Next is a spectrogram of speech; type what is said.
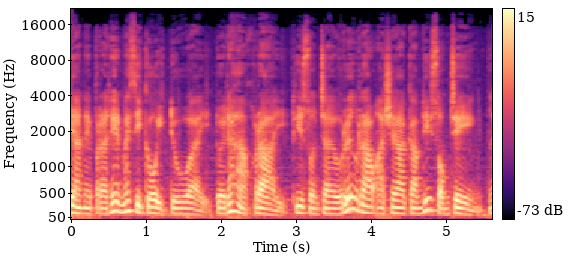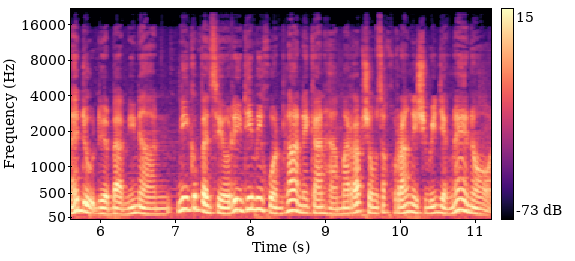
ยาในประเทศเม็กซิโกอีกด้วย โดยถ้าหากใคร ที่สนใจเรื่องราวอาชญากรรมที่สมจริง และดุเดือดแบบนี้นั้น นี่ก็เป็นซีรีส์ที่ไม่ควรพลาดในการหามารับชมสักครั้งในชีวิตอย่างแน่นอน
